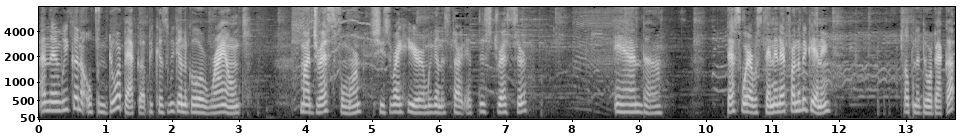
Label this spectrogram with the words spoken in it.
And then we're going to open the door back up because we're going to go around my dress form. She's right here and we're going to start at this dresser. And uh, that's where I was standing at from the beginning. Open the door back up.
